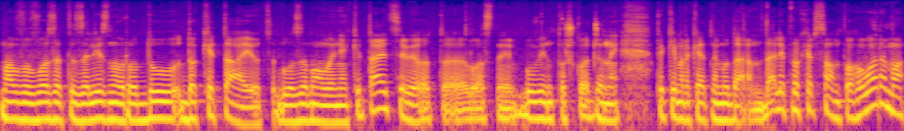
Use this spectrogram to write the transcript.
мав вивозити залізну руду до Китаю. Це було замовлення китайців. І от е, власне був він пошкоджений таким ракетним ударом. Далі про Херсон поговоримо.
